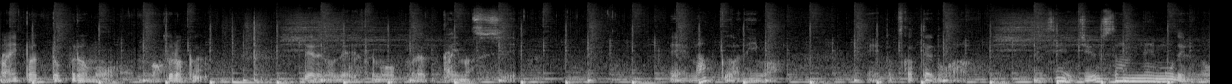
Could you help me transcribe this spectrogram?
iPad Pro もおそらく出るのでそれも買いますしで Mac はね今、えー、と使ってるのが2013年モデルの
